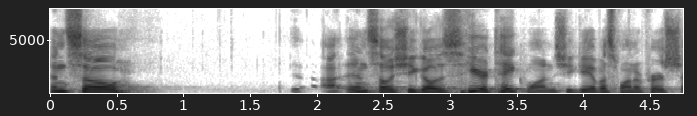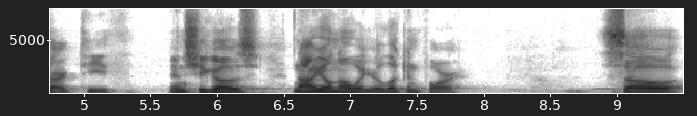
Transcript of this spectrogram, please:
And so, uh, and so she goes, Here, take one. She gave us one of her shark teeth. And she goes, Now you'll know what you're looking for. So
